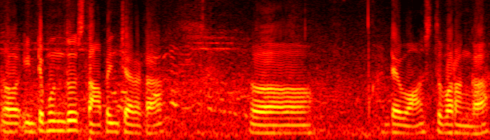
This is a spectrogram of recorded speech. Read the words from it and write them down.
సో ఇంటి ముందు స్థాపించారట. అంటే వాస్తుపరంగా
